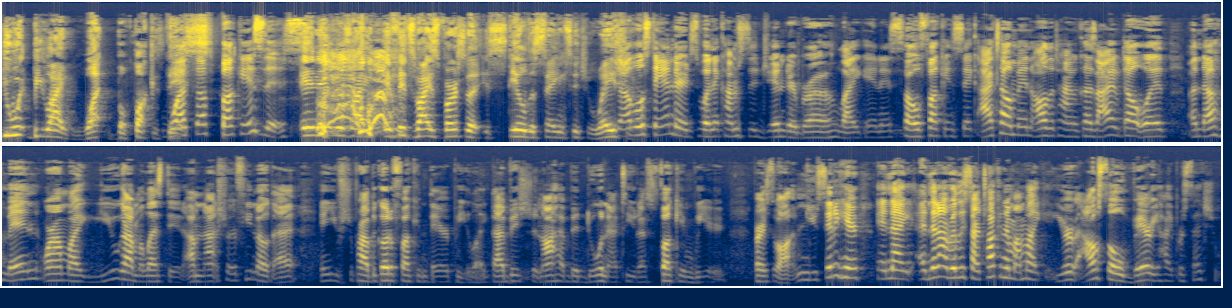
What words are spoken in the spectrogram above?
You would be like, what the fuck is this? What the fuck is this? and it was like, if it's vice versa, it's still the same situation. double standards when it comes to gender, bro. Like, and it's so fucking sick. I tell men all the time because I've dealt with enough men where I'm like, you got molested. I'm not sure if you know that, and you should probably go to fucking therapy. Like that bitch should not have been doing that to you. That's fucking weird. First of all, and you sitting here, and I, and then I really start talking to him. I'm like, you're also very hypersexual.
